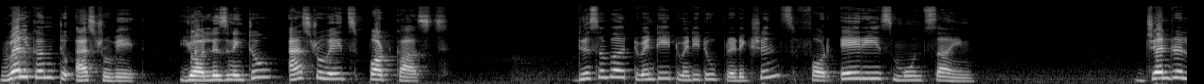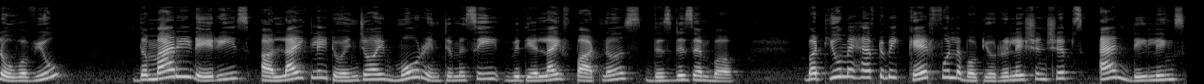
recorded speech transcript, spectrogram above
Welcome to Astroved. You're listening to Astroved's podcasts. December 2022 predictions for Aries moon sign. General overview The married Aries are likely to enjoy more intimacy with their life partners this December. But you may have to be careful about your relationships and dealings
